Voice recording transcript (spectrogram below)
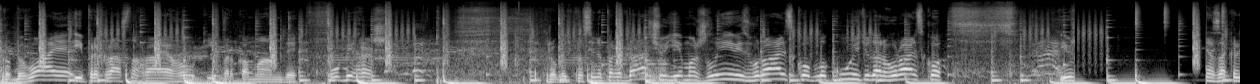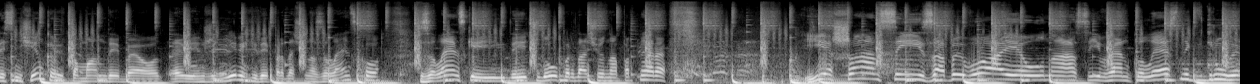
Пробиває і прекрасно грає голкіпер команди. Обіграш. Робить просильну передачу. Є можливість Гуральського, блокують удар Гуральського. І за Колесніченко від команди Еві Інженірінг йде передачу на Зеленського. Зеленський дає чудову передачу на партнера. Є шанси і забиває у нас Євген Колесник вдруге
